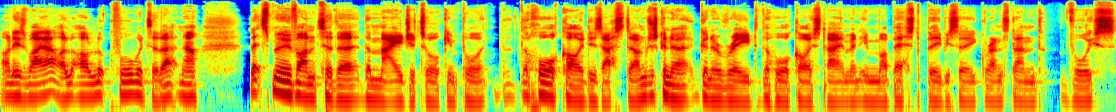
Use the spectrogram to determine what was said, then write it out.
on his way out. I'll, I'll, look forward to that. Now, let's move on to the the major talking point, the, the Hawkeye disaster. I'm just gonna gonna read the Hawkeye statement in my best BBC grandstand voice.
